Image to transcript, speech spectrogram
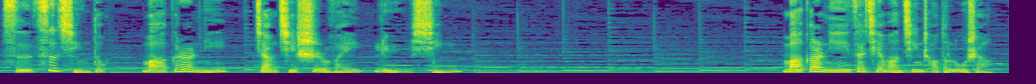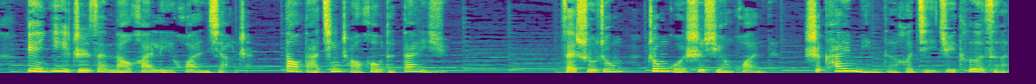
此次行动，马格尔尼将其视为旅行。马格尔尼在前往清朝的路上，便一直在脑海里幻想着到达清朝后的待遇。在书中，中国是玄幻的，是开明的和极具特色的，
